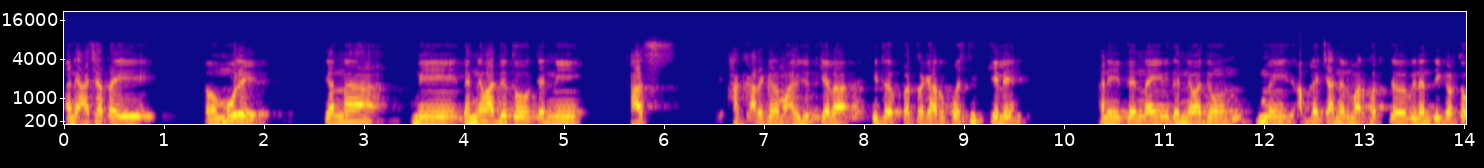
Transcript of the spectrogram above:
आणि आशाताई मोरे यांना मी धन्यवाद देतो. त्यांनी खास हा कार्यक्रम आयोजित केला इथं पत्रकार उपस्थित केले. आणि त्यांनाही धन्यवाद देऊन मी आपल्या चॅनल मार्फत विनंती करतो.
